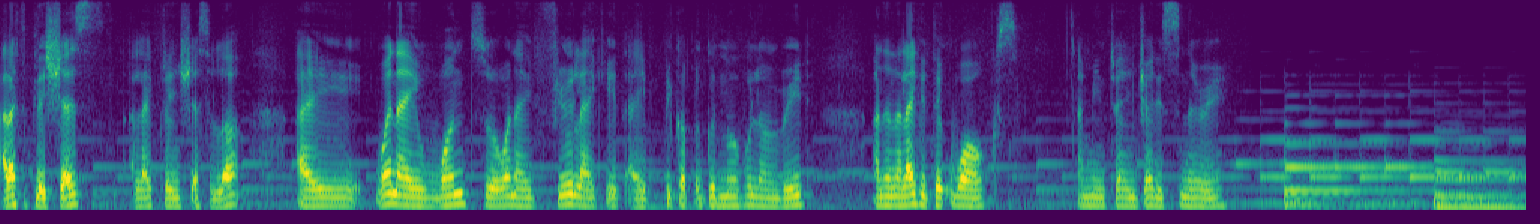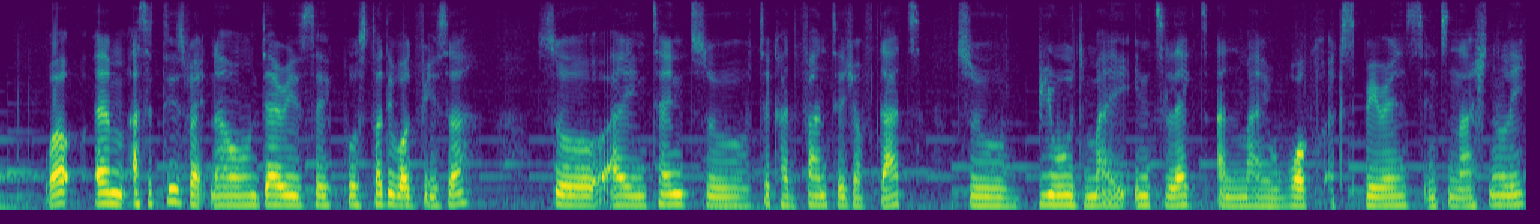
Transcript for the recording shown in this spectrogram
I like to play chess. I like playing chess a lot. I, when I want to, when I feel like it, I pick up a good novel and read. And then I like to take walks. I mean, to enjoy the scenery. Well, um, as it is right now, there is a post-study work visa. So I intend to take advantage of that to build my intellect and my work experience internationally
